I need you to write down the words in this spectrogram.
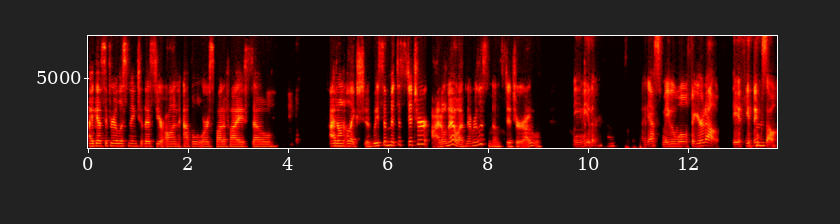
I guess if you're listening to this, you're on Apple or Spotify. So I don't like, should we submit to Stitcher? I don't know. I've never listened on Stitcher. Oh, me neither. I guess maybe we'll figure it out if you think so.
